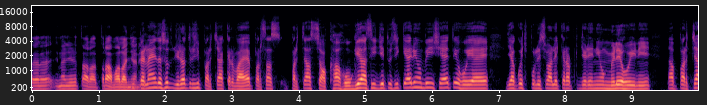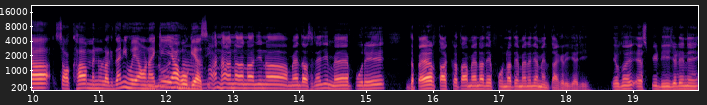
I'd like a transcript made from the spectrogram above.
ਇਹਨਾਂ ਜਿਹੜੇ ਧਾਰਾ ਧਰਾਵਾਂ ਲਾਈਆਂ ਨੇ। ਪਹਿਲਾਂ ਇਹ ਦੱਸੋ ਜਿਹੜਾ ਤੁਸੀਂ ਪਰਚਾ ਕਰਵਾਇਆ ਪਰਚਾ ਪਰਚਾ ਸੌਖਾ ਹੋ ਗਿਆ ਸੀ ਜੇ ਤੁਸੀਂ ਕਹਿ ਰਹੇ ਹੋ ਵੀ ਸ਼ਾਇਦ ਤੇ ਹੋਇਆ ਹੈ ਜਾਂ ਕੁਝ ਪੁਲਿਸ ਵਾਲੇ ਕਰਪਟ ਜਿਹੜੇ ਨੇ ਉਹ ਮਿਲੇ ਹੋਏ ਨੇ ਤਾਂ ਪਰਚਾ ਸੌਖਾ ਮੈਨੂੰ ਲੱਗਦਾ ਨਹੀਂ ਹੋਇਆ ਹੋਣਾ ਕਿ ਜਾਂ ਹੋ ਗਿਆ ਸੀ? ਨਾ ਨਾ ਨਾ ਜੀ ਨਾ ਮੈਂ ਦੱਸ ਰਿਹਾ ਜੀ ਮੈਂ ਪੂਰੇ ਦੁਪਹਿਰ ਤੱਕ ਤਾਂ ਮੈਂ ਇਹਨਾਂ ਦੇ ਫੋਨਾਂ ਤੇ ਮੈਂ ਇਹਨਾਂ ਦੀਆਂ ਮਿੰਤਾਂ ਕਰੀ ਗਿਆ ਜੀ। ਇਹ ਉਦੋਂ ਐਸਪੀਡੀ ਜਿਹੜੇ ਨੇ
